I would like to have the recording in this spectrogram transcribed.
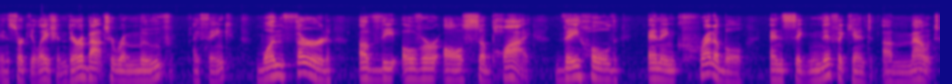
in circulation. They're about to remove, I think, one third of the overall supply. They hold an incredible and significant amount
